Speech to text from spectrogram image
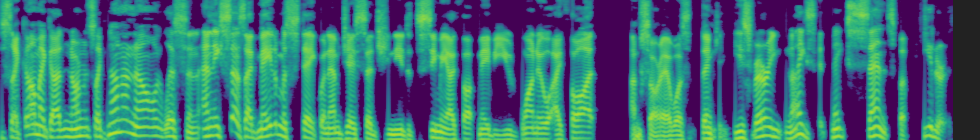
he's like, oh my God. Norman's like, no, no, no, listen. And he says, I've made a mistake when MJ said she needed to see me. I thought maybe you'd want to. I thought, I'm sorry, I wasn't thinking. He's very nice. It makes sense. But Peter is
